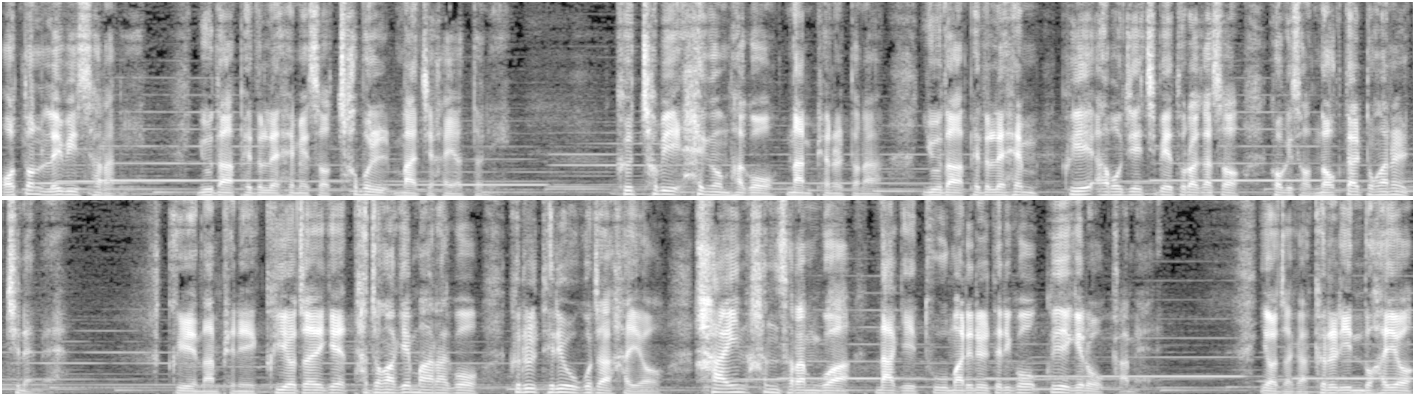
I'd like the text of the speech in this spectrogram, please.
어떤 레위 사람이 유다 베들레헴에서 첩을 맞이하였더니 그 첩이 행음하고 남편을 떠나 유다 베들레헴 그의 아버지의 집에 돌아가서 거기서 넉 달 동안을 지내매 그의 남편이 그 여자에게 다정하게 말하고 그를 데려오고자 하여 하인 한 사람과 나귀 두 마리를 데리고 그에게로 가매 여자가 그를 인도하여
